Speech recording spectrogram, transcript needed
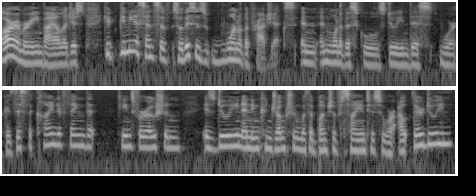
are a marine biologist. Give, give me a sense of so this is one of the projects and, and one of the schools doing this work. Is this the kind of thing that Teens for Ocean is doing and in conjunction with a bunch of scientists who are out there doing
